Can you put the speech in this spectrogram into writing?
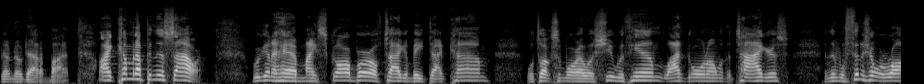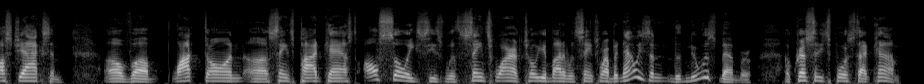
No, no doubt about it. All right, coming up in this hour, we're going to have Mike Scarborough of TigerBait.com. We'll talk some more LSU with him. A lot going on with the Tigers. And then we'll finish up with Ross Jackson of uh, Locked On uh, Saints podcast. Also, he's, he's, with Saints Wire. I've told you about it with Saints Wire, but now he's the newest member of CrescentCitySports.com.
